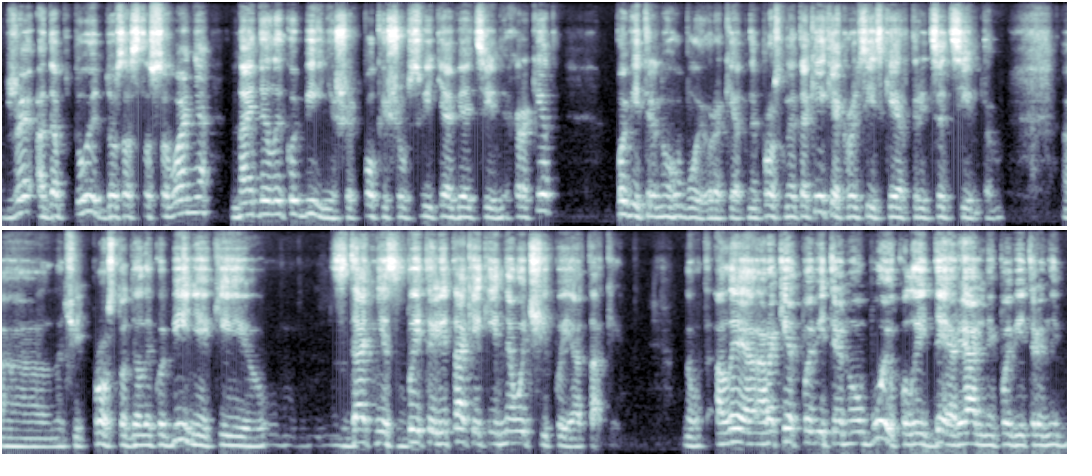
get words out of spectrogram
вже адаптують до застосування найдалекобійніших поки що в світі авіаційних ракет повітряного бою ракет, не просто не таких, як російський Р-37, там, а, значить, просто далекобійні, які здатні збити літак, який не очікує атаки. Ну, от. Але ракет повітряного бою, коли йде реальний повітряний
